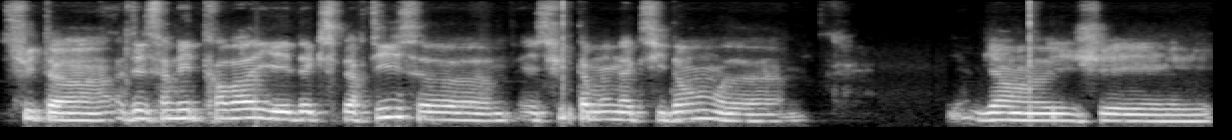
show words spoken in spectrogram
suite à des années de travail et d'expertise, et suite à mon accident, bien, j'ai,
